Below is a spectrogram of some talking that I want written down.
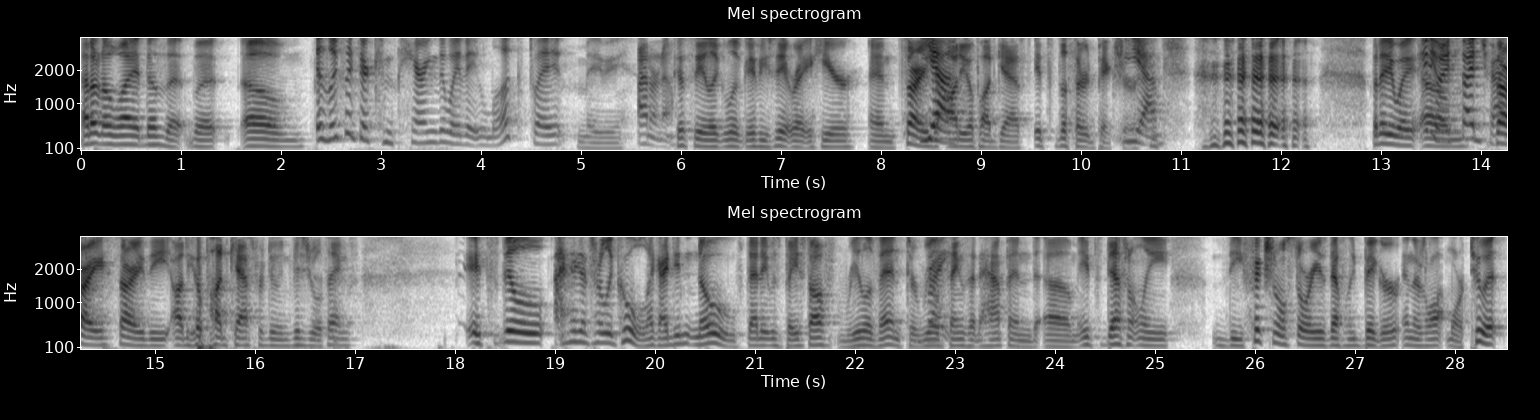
I don't know why it does that, but um, It looks like they're comparing the way they look, but maybe. I don't know. Cause see, like, look, if you see it right here, and sorry, Yeah. the audio podcast, it's the third picture. Yeah. but anyway, Anyway, um, sidetrack. Sorry, sorry, the audio podcast for doing visual things. It's still, I think that's really cool. Like, I didn't know that it was based off real event or real Right. things that happened. Um, it's definitely the fictional story is definitely bigger, and there's a lot more to it.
